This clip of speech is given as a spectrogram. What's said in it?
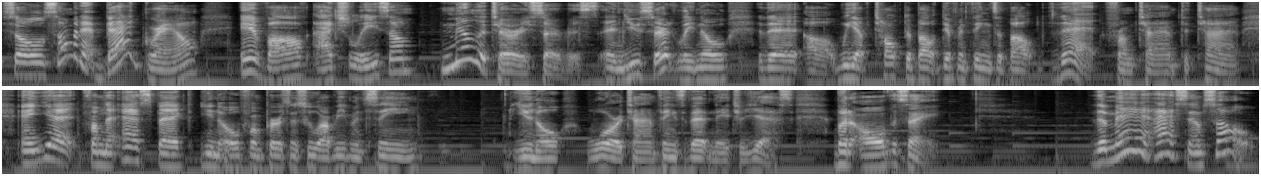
So some of that background involved actually some military service, and you certainly know that uh, we have talked about different things about that from time to time, and yet from the aspect, you know, from persons who I've even seen you know, wartime, things of that nature, yes. But all the same, the man asked him, So,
